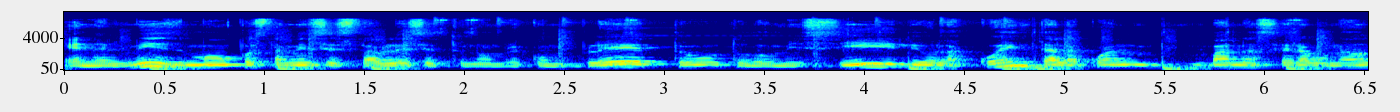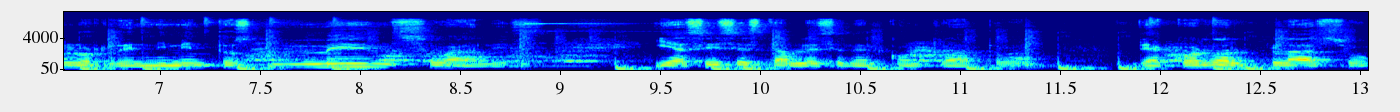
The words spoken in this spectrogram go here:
En el mismo, pues también se establece tu nombre completo, tu domicilio, la cuenta a la cual van a ser abonados los rendimientos mensuales. Y así se establece en el contrato. De acuerdo al plazo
